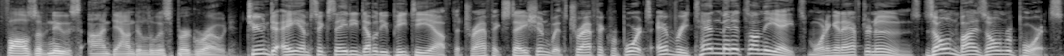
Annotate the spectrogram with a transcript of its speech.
Falls of Neuse on down to Louisburg Road. Tune to AM 680 WPTF, the traffic station with traffic reports every 10 minutes on the 8s, morning and afternoons. Zone by zone reports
